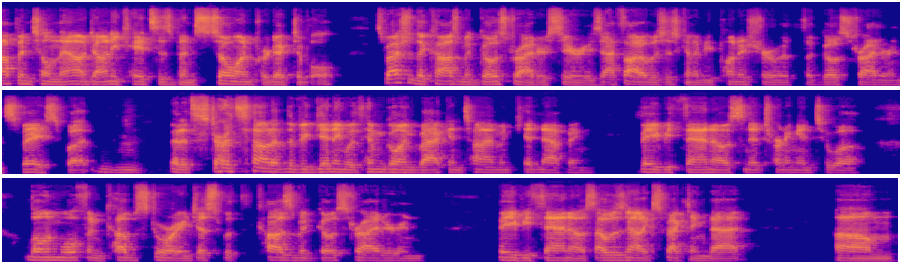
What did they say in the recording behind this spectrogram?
up until now, Donny Cates has been so unpredictable, especially the Cosmic Ghost Rider series. I thought it was just going to be Punisher with the Ghost Rider in space, but mm-hmm. that it starts out at the beginning with him going back in time and kidnapping baby Thanos and it turning into a lone wolf and cub story just with cosmic Ghost Rider and baby Thanos. I was not expecting that. Um,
